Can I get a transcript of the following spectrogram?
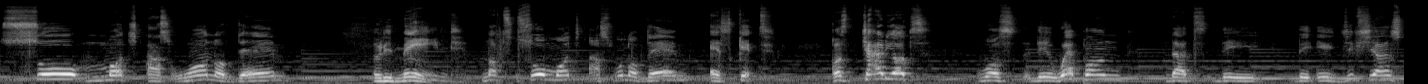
so much as one of them remained not so much as one of them escaped. Because chariot was the weapon that the the Egyptians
